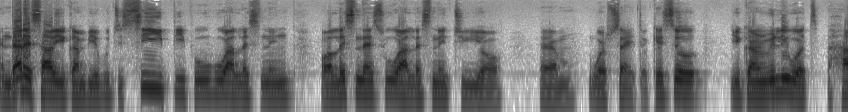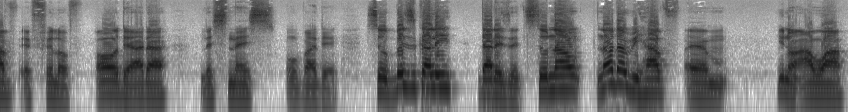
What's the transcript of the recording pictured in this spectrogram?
And that is how you can be able to see people who are listening or listeners who are listening to your um, website okay? So you can really what? Have a feel of all the other listeners over there. So basically that is it. So now now that we have um you know our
